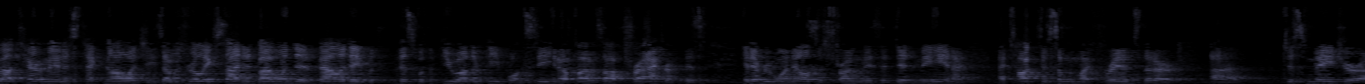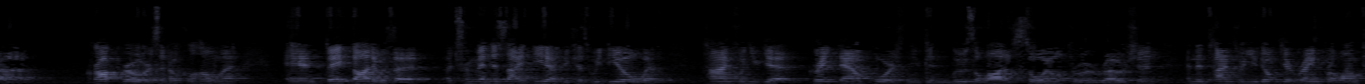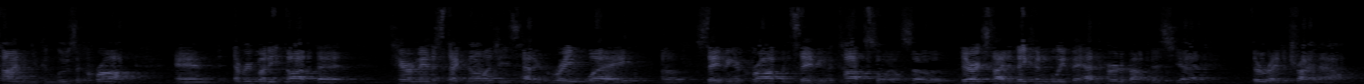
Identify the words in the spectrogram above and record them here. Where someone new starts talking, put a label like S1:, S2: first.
S1: about Terramanus Technologies, I was really excited, but I wanted to validate with this with a few other people and see, you know, if I was off track or if this hit everyone else as strongly as it did me. And I, I talked to some of my friends that are uh, just major uh, crop growers in Oklahoma, and they thought it was a, a tremendous idea because we deal with times when you get great downpours and you can lose a lot of soil through erosion, and then times where you don't get rain for a long time and you can lose a crop. And everybody thought that Terramanus Technologies had a great way of saving a crop and saving the topsoil. So they're excited. They couldn't believe they hadn't heard about this yet. They're ready to try it out.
